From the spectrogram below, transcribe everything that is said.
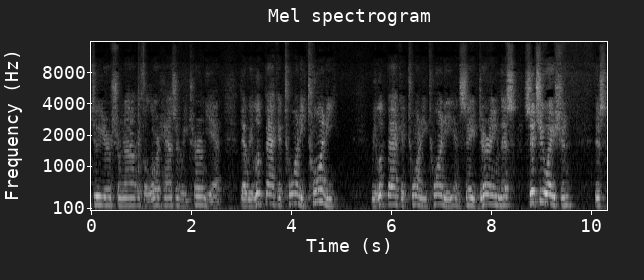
two years from now, if the Lord hasn't returned yet, that we look back at 2020 we look back at 2020 and say during this situation, this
